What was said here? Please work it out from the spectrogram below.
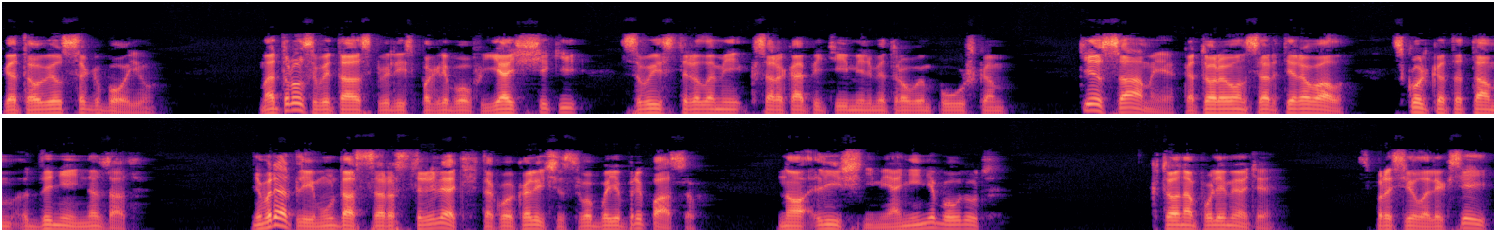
готовился к бою. Матросы вытаскивали из погребов ящики с выстрелами к 45-миллиметровым пушкам, те самые, которые он сортировал сколько-то там дней назад. Вряд ли ему удастся расстрелять такое количество боеприпасов, но лишними они не будут. — Кто на пулемете? — спросил Алексей,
